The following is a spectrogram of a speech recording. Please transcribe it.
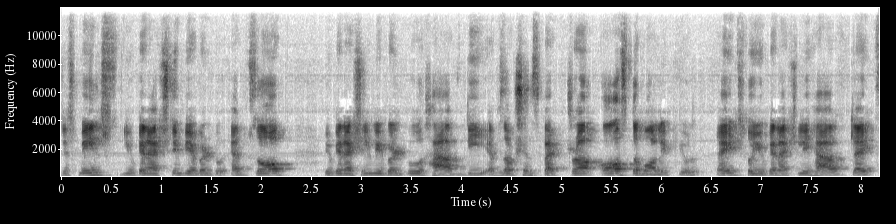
This means you can actually be able to absorb you can actually be able to have the absorption spectra of the molecule, right? So you can actually have like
